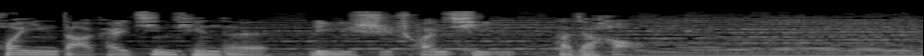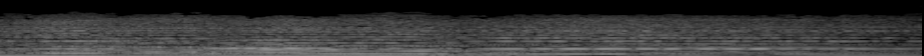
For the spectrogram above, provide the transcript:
欢迎打开今天的历史传奇。大家好，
